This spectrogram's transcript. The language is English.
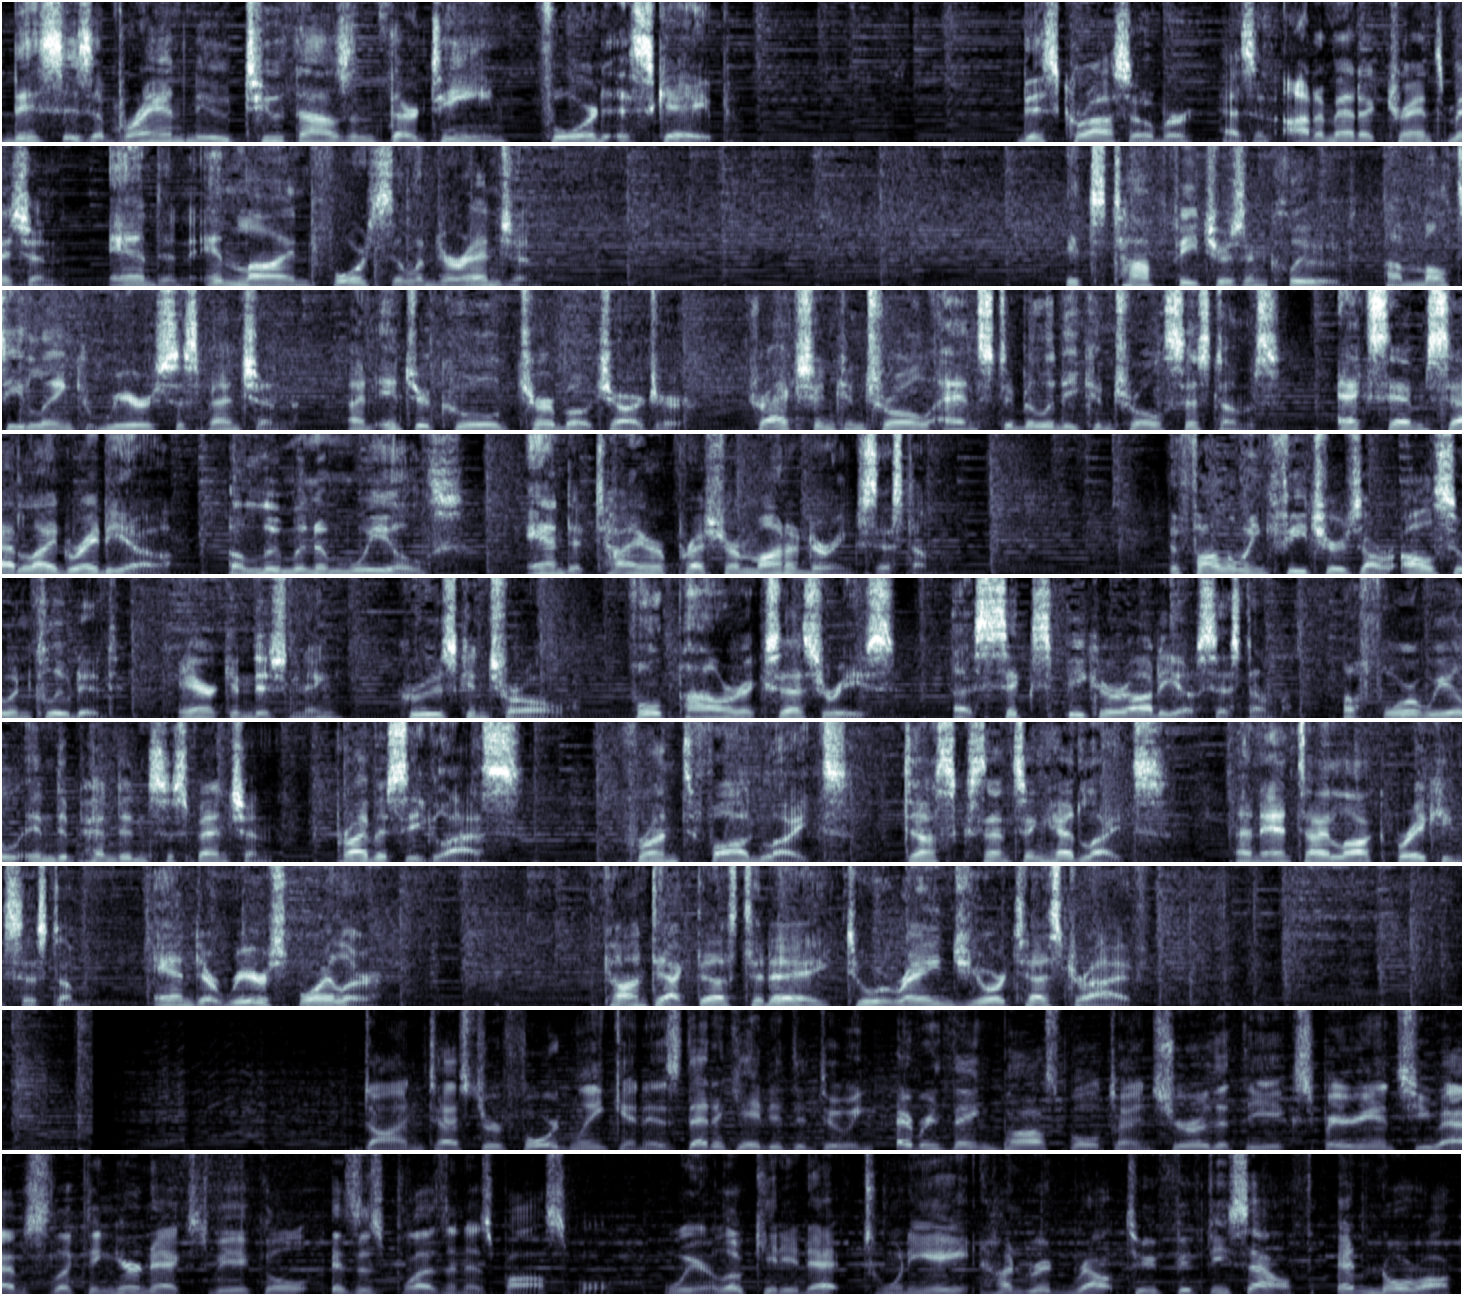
This is a brand new 2013 Ford Escape. This crossover has an automatic transmission and an inline four-cylinder engine. Its top features include a multi-link rear suspension, an intercooled turbocharger, traction control and stability control systems, XM satellite radio, aluminum wheels, and a tire pressure monitoring system. The following features are also included. Air conditioning, cruise control, full power accessories, a six-speaker audio system, a four-wheel independent suspension, privacy glass, front fog lights, dusk sensing headlights, an anti-lock braking system, and a rear spoiler. Contact us today to arrange your test drive. Don Tester Ford Lincoln is dedicated to doing everything possible to ensure that the experience you have selecting your next vehicle is as pleasant as possible. We are located at 2800 Route 250 South in Norwalk.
